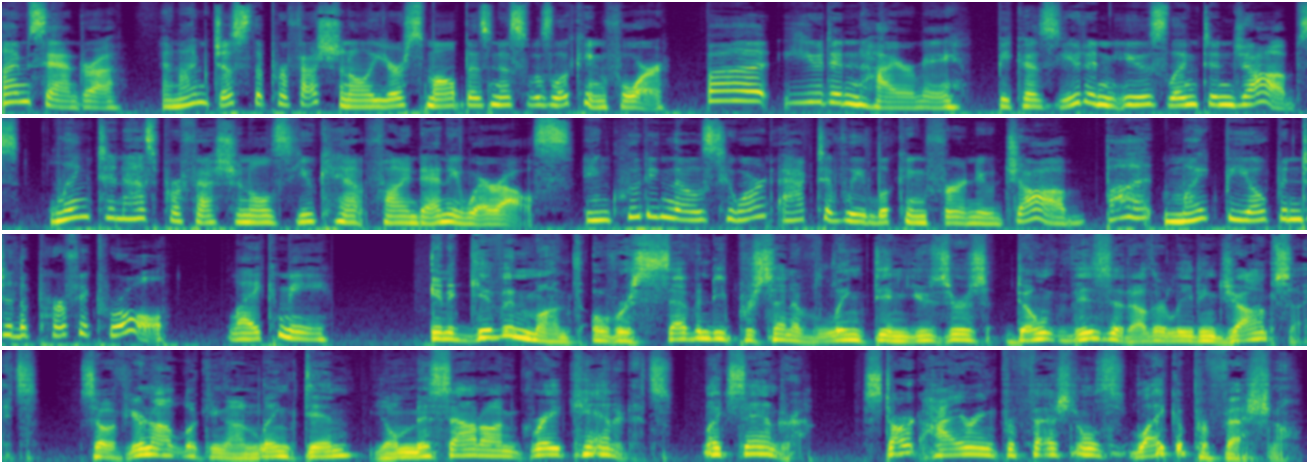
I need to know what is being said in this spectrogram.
I'm Sandra, and I'm just the professional your small business was looking for. But you didn't hire me because you didn't use LinkedIn jobs. LinkedIn has professionals you can't find anywhere else, including those who aren't actively looking for a new job but might be open to the perfect role, like me. In a given month, over 70% of LinkedIn users don't visit other leading job sites. So if you're not looking on LinkedIn, you'll miss out on great candidates like Sandra. Start hiring professionals like a professional.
